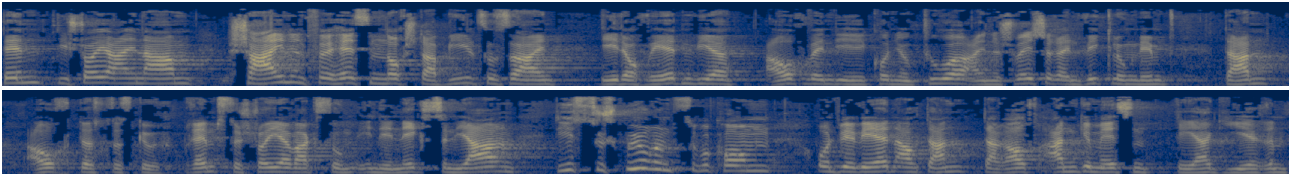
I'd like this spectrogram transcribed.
Denn die Steuereinnahmen scheinen für Hessen noch stabil zu sein. Jedoch werden wir, auch wenn die Konjunktur eine schwächere Entwicklung nimmt, dann auch das gebremste Steuerwachstum in den nächsten Jahren dies zu spüren zu bekommen, und wir werden auch dann darauf angemessen reagieren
